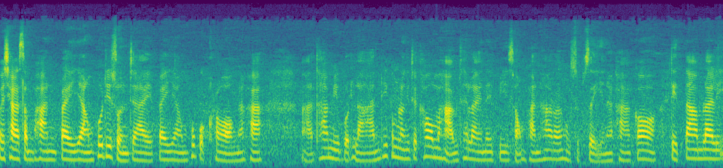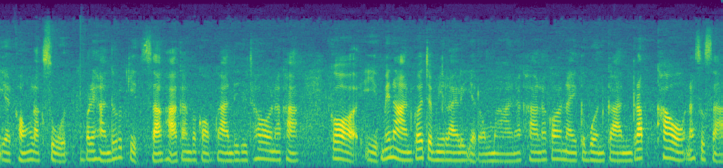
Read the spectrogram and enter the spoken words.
ประชาสัมพันธ์ไปยังผู้ที่สนใจไปยังผู้ปกครองนะคะะถ้ามีบุตรหลานที่กำลังจะเข้ามหาวิทยาลัยในปี 2564 นะคะ ก็ติดตามรายละเอียดของหลักสูตร บริหารธุรกิจสาขาการประกอบการดิจิทัลนะคะ ก็อีกไม่นานก็จะมีรายละเอียดออกมานะคะ แล้วก็ในกระบวนการรับเข้านักศึกษา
